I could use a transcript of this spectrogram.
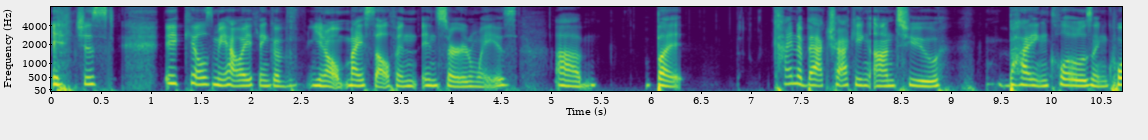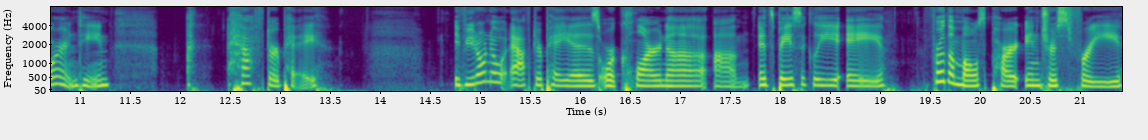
it just it kills me how I think of you know myself in in certain ways. Um, but kind of backtracking onto buying clothes in quarantine, Afterpay. If you don't know what Afterpay is or Klarna, um, it's basically a, for the most part, interest free,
